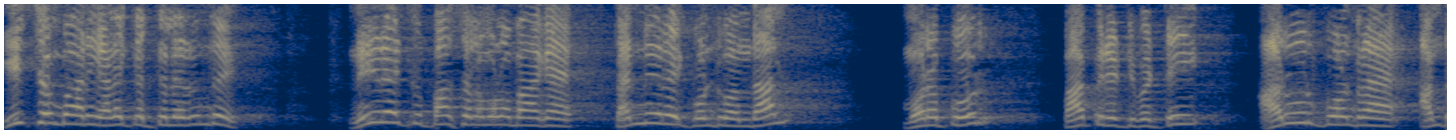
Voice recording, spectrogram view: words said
ஈச்சம்பாடி அணைக்கட்டிலிருந்து நீரேற்று பாசனம் மூலமாக தண்ணீரை கொண்டு வந்தால் மொரப்பூர் பாப்பிரெட்டிப்பட்டி அரூர் போன்ற அந்த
